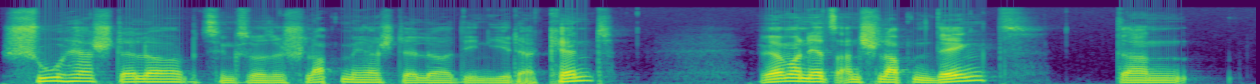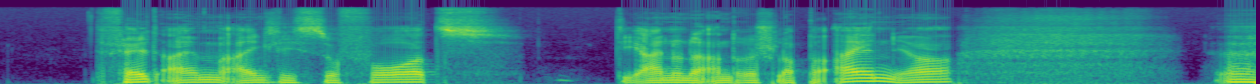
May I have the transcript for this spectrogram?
Schuhhersteller bzw. Schlappenhersteller, den jeder kennt. Wenn man jetzt an Schlappen denkt, dann fällt einem eigentlich sofort die ein oder andere Schlappe ein, ja. Äh,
